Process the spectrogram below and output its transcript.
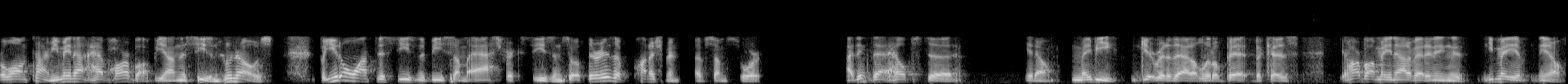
for a long time. You may not have Harbaugh beyond this season. Who knows? But you don't want this season to be some asterisk season. So if there is a punishment of some sort, I think that helps to, you know, maybe get rid of that a little bit because Harbaugh may not have had anything that he may have, you know,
